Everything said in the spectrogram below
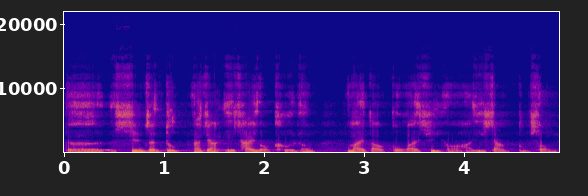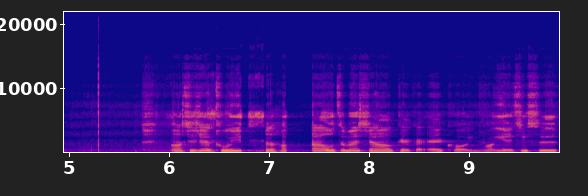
的信任度，那这样也才有可能卖到国外去哈。以上补充。啊，谢谢涂医师哈。啊，我这边想要给个 echo，因为其实，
